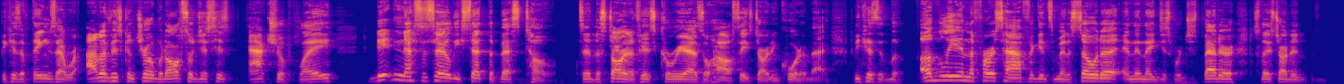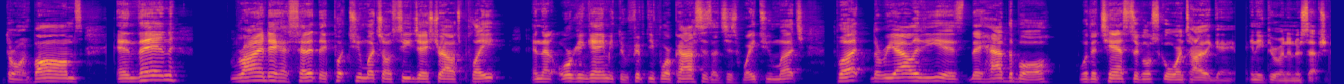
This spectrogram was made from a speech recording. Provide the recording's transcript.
because of things that were out of his control, but also just his actual play, didn't necessarily set the best tone to the start of his career as Ohio State starting quarterback because it looked ugly in the first half against Minnesota, and then they just were just better. So they started throwing bombs. And then Ryan Day has said it, they put too much on CJ Stroud's plate. In that Oregon game, he threw 54 passes. That's just way too much. But the reality is they had the ball with a chance to go score and tie the game, and he threw an interception.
